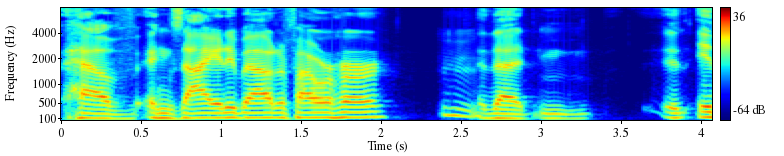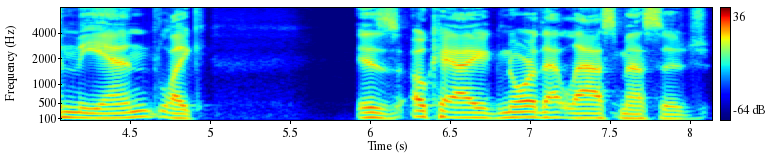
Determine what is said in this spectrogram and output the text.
have anxiety about if I were her, Mm-hmm. that in the end, like, is okay, I ignore that last message,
